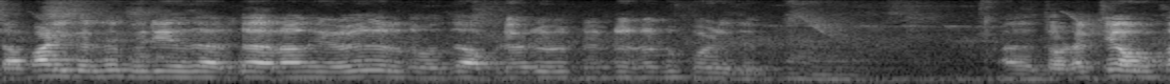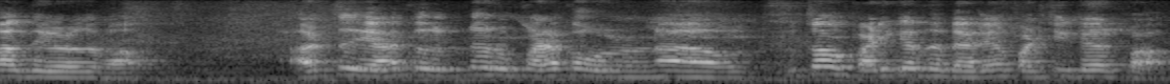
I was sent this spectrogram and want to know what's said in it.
சமாளிக்கிறதே பெரிய இதாக இருக்குது அதனால எழுதுறது வந்து அப்படியே நின்று நின்று போயிடுது. அதை தொடர்ச்சியாக உட்காந்து எழுதணும். அடுத்து எனக்கு இன்னொரு பழக்கம் ஒன்றுன்னா புத்தகம் படிக்கிறது நிறைய படிச்சுக்கிட்டே இருப்பான்.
